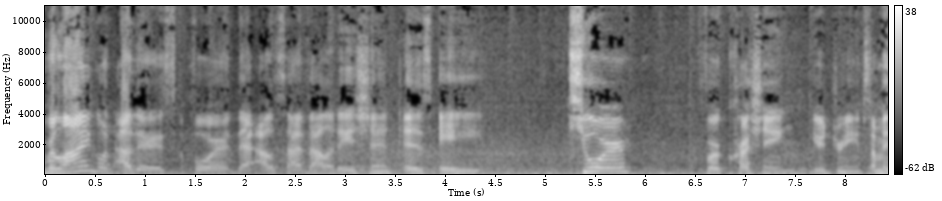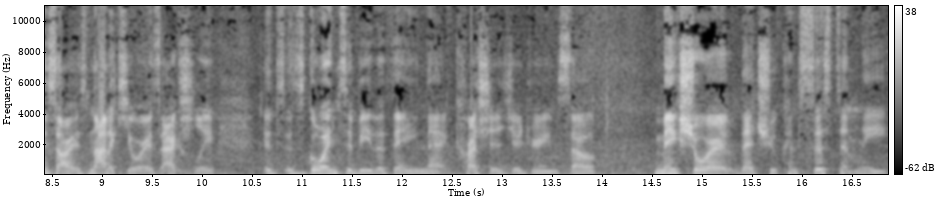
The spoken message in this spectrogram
relying on others for that outside validation is a cure for crushing your dreams i mean sorry it's not a cure it's actually it's it's going to be the thing that crushes your dreams. So make sure that you consistently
